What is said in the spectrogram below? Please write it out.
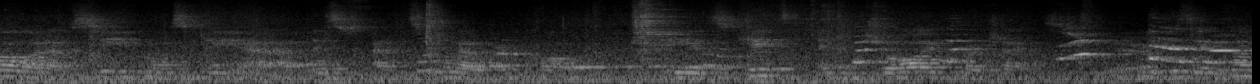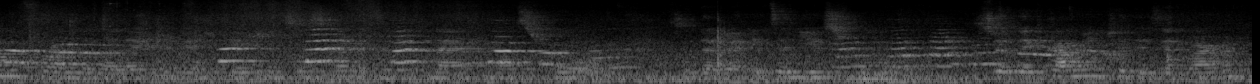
far what I've seen mostly uh, at this at school I work for is kids enjoy projects because they come from the Malaysian education system, it's an international school, so it's a new school. So they come into this environment,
